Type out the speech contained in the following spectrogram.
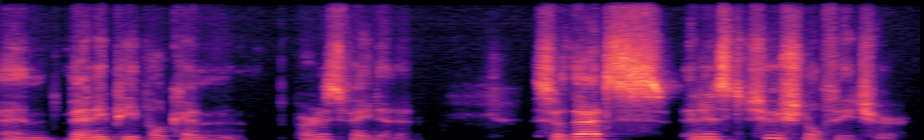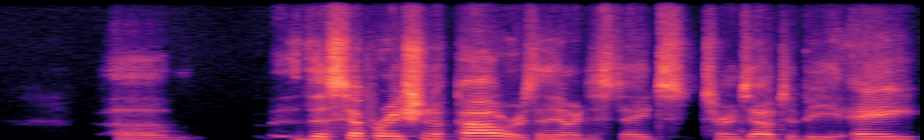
and many people can participate in it. So that's an institutional feature. Um, the separation of powers in the United States turns out to be a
